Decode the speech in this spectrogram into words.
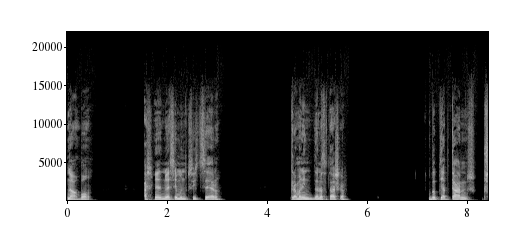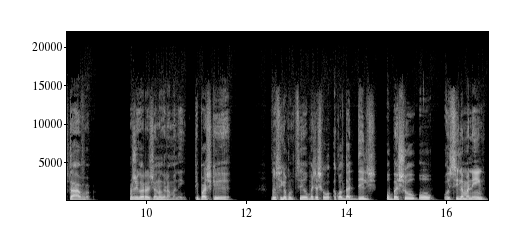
Não, bom. Acho que não é ser muito que vocês disseram. Gramaninho da nossa tasca. O de carnes gostava. Mas agora já não grama nem. Tipo, acho que. Não sei o que aconteceu, mas acho que a qualidade deles ou baixou ou oscila maninho.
